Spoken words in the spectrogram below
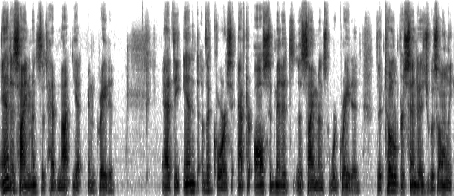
and assignments that have not yet been graded. At the end of the course, after all submitted assignments were graded, the total percentage was only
